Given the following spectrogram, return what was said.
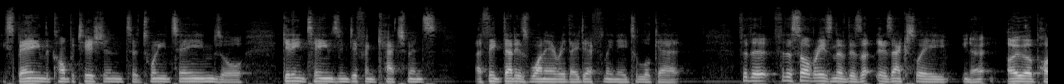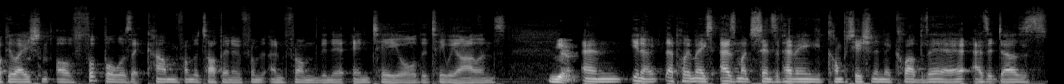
expanding the competition to twenty teams or getting teams in different catchments, I think that is one area they definitely need to look at. For the for the sole reason of there's there's actually you know overpopulation of footballers that come from the top end and from and from the NT or the Tiwi Islands. Yeah, and you know that probably makes as much sense of having a competition in the club there as it does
